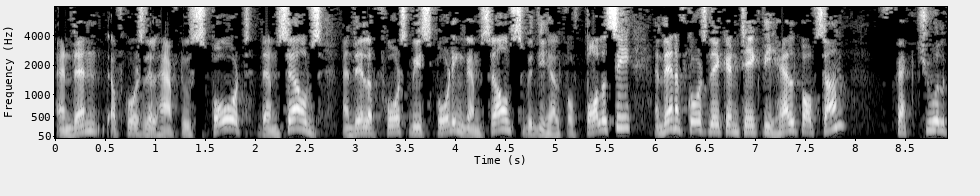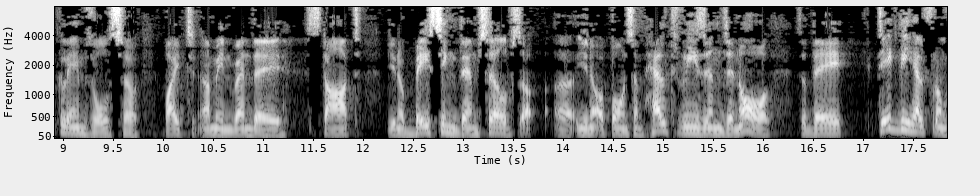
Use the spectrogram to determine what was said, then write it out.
And then, of course, they'll have to sport themselves. And they'll, of course, be sporting themselves with the help of policy. And then, of course, they can take the help of some factual claims also. By t I mean, when they start, you know, basing themselves, you know, upon some health reasons and all. So they take the help from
